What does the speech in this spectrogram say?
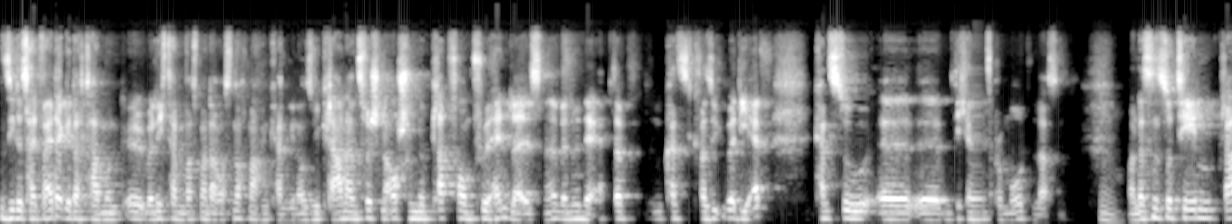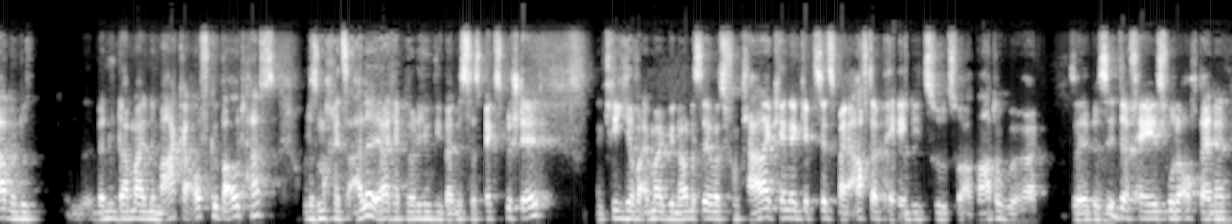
sie das halt weitergedacht haben und äh, überlegt haben, was man daraus noch machen kann. Genauso wie Klarna inzwischen auch schon eine Plattform für Händler ist. Ne? Wenn du in der App, da, du kannst quasi über die App, kannst du äh, äh, dich jetzt promoten lassen. Hm. Und das sind so Themen, klar, wenn du wenn du da mal eine Marke aufgebaut hast, und das machen jetzt alle, ja, ich habe neulich irgendwie bei Mr. Specs bestellt, dann kriege ich auf einmal genau dasselbe, was ich von Klarna kenne, gibt's jetzt bei Afterpay, die zu, zu Avato gehören selbes mhm. Interface, wo du auch deine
